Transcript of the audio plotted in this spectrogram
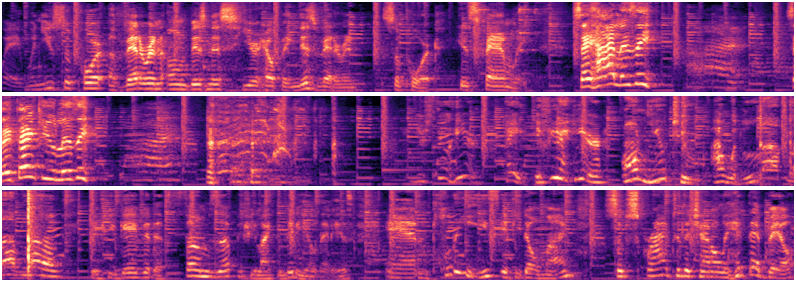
Bye-bye. When you support a veteran-owned business, you're helping this veteran support his family. Say hi, Lizzie. Hi. Say thank you, Lizzie. Hi. you're still here. Hey, if you're here on YouTube, I would love, love, love if you gave it a thumbs up, if you like the video, that is. And please, if you don't mind, subscribe to the channel and hit that bell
